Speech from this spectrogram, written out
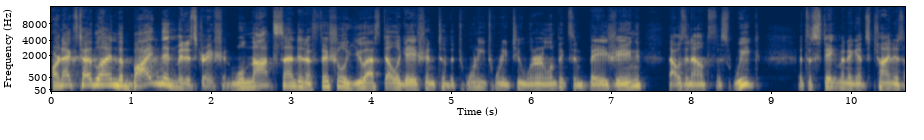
Our next headline the Biden administration will not send an official U.S. delegation to the 2022 Winter Olympics in Beijing. That was announced this week. It's a statement against China's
